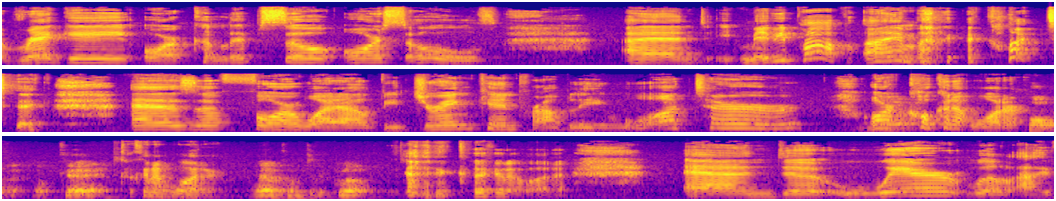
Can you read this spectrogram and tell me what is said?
reggae or calypso or souls and maybe pop. I am eclectic. As for what I'll be drinking, probably water or coconut water. Coconut. Okay. Coconut water. Welcome to the club. coconut water. And uh, where will I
